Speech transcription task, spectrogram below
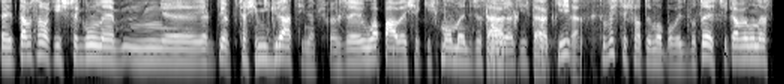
e, tam są jakieś szczególne, mm, e, jak, jak w czasie migracji na przykład, że łapałeś jakiś moment, że są Tak, jakieś tak, ptaki? tak. To weź coś o tym opowiedz, bo to jest ciekawe. U nas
